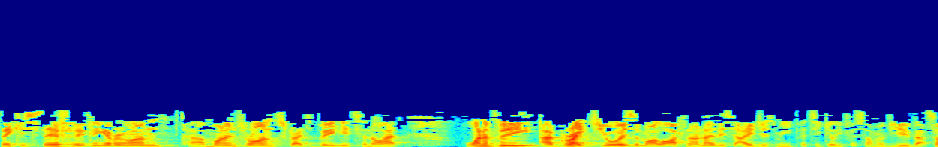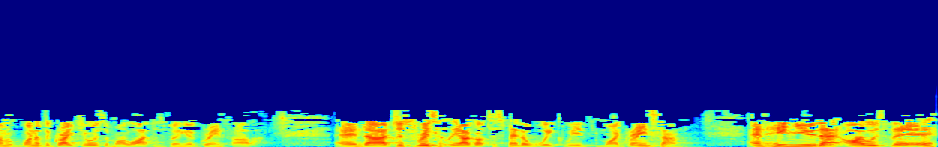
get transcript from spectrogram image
Thank you, Steph. Evening, everyone. Uh, my name's Ryan. It's great to be here tonight. One of the uh, great joys of my life, and I know this ages me particularly for some of you, but some, one of the great joys of my life is being a grandfather. And uh, just recently I got to spend a week with my grandson. And he knew that I was there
